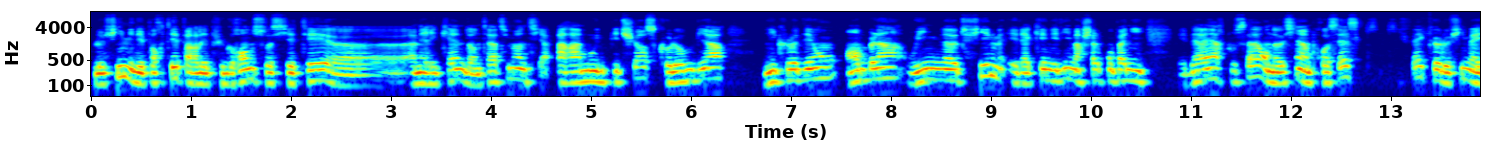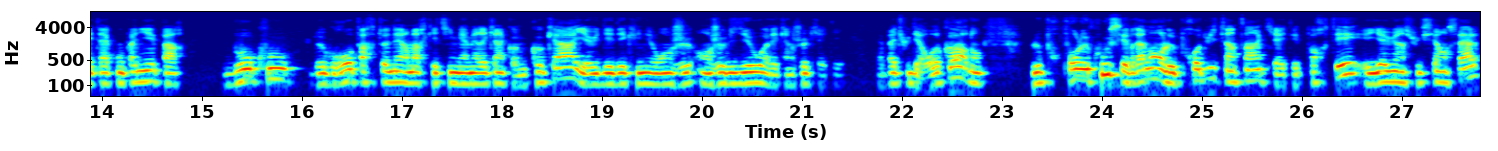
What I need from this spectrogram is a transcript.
le film il est porté par les plus grandes sociétés américaines d'entertainment. Il y a Paramount Pictures, Columbia, Nickelodeon, Amblin, Wingnut Film et la Kennedy Marshall Company. Et derrière tout ça, on a aussi un process qui fait que le film a été accompagné par beaucoup de gros partenaires marketing américains comme Coca. Il y a eu des déclinaisons en jeu, vidéo avec un jeu qui a, été, battu des records. Donc, pour le coup, c'est vraiment le produit Tintin qui a été porté et il y a eu un succès en salle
